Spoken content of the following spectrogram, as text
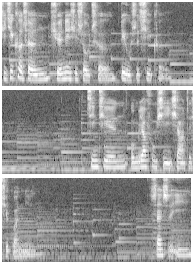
奇迹课程学练习手册第五十七课。今天我们要复习一下这些观念。三十一，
